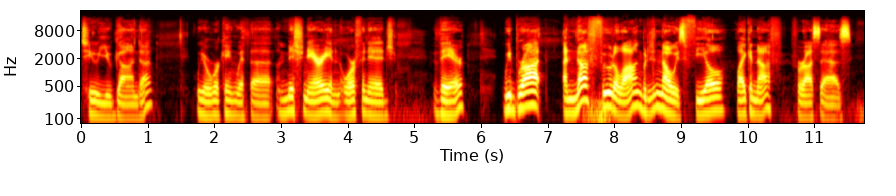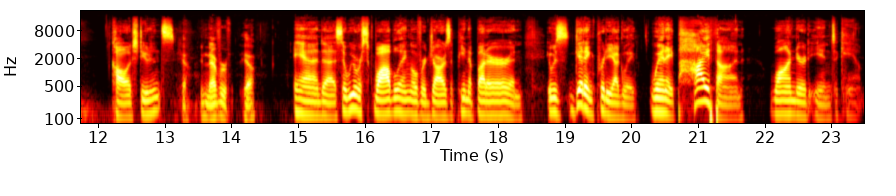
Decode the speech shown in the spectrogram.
to Uganda. We were working with a, a missionary in an orphanage there. We'd brought enough food along, but it didn't always feel like enough for us as college students. Yeah. You never, yeah. And uh, so we were squabbling over jars of peanut butter, and it was getting pretty ugly when a python wandered into camp.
